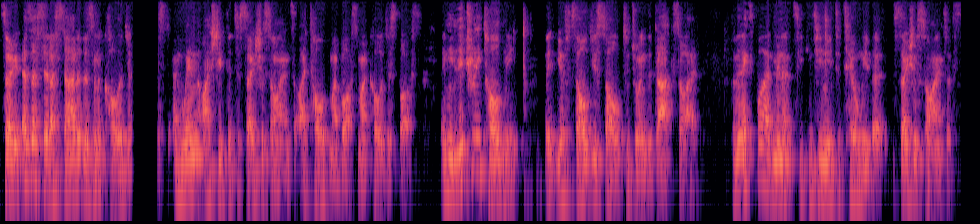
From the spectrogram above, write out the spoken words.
So as I said, I started as an ecologist. And when I shifted to social science, I told my boss, my ecologist boss, and he literally told me that you've sold your soul to join the dark side. For the next five minutes, he continued to tell me that social scientists,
